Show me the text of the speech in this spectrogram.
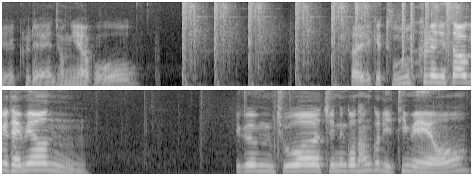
리얼 clan 정리하고. 자 이렇게 두 클랜이 싸우게 되면 지금 좋아지는 건 헝그리 2팀이에요.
